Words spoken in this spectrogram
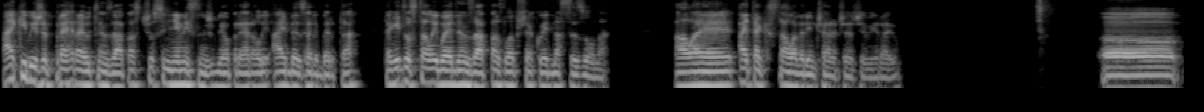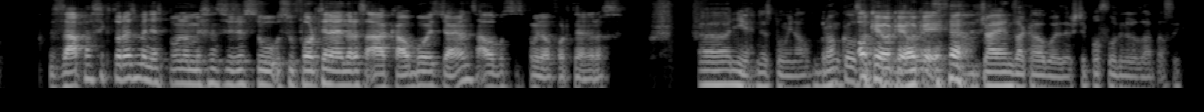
aj keby, že prehrajú ten zápas, čo si nemyslím, že by ho prehrali aj bez Herberta, tak je to stále iba jeden zápas lepšie ako jedna sezóna. Ale aj tak stále verím Chargers, že vyhrajú. Uh, zápasy, ktoré sme nespomenuli, myslím si, že sú, sú 49ers a Cowboys Giants, alebo si spomínal 49ers? Uh, nie, nespomínal. Broncos okay, a, okay, okay. a Giants a Cowboys, ešte posledné zápasy.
